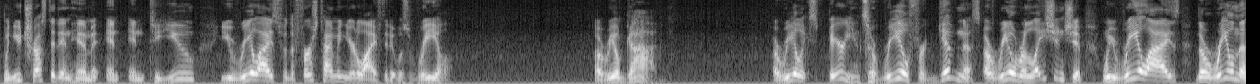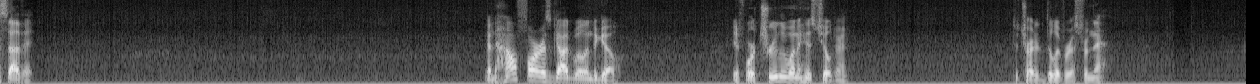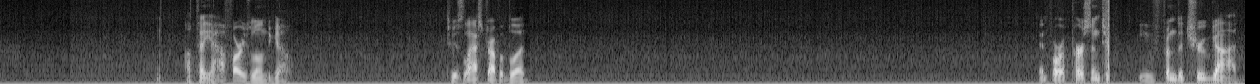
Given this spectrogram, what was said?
when you trusted in Him, and, and to you, you realized for the first time in your life that it was real a real God a real experience, a real forgiveness, a real relationship. We realize the realness of it. And how far is God willing to go? If we're truly one of His children, to try to deliver us from that. I'll tell you how far He's willing to go. To His last drop of blood. and for a person to receive from the true God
